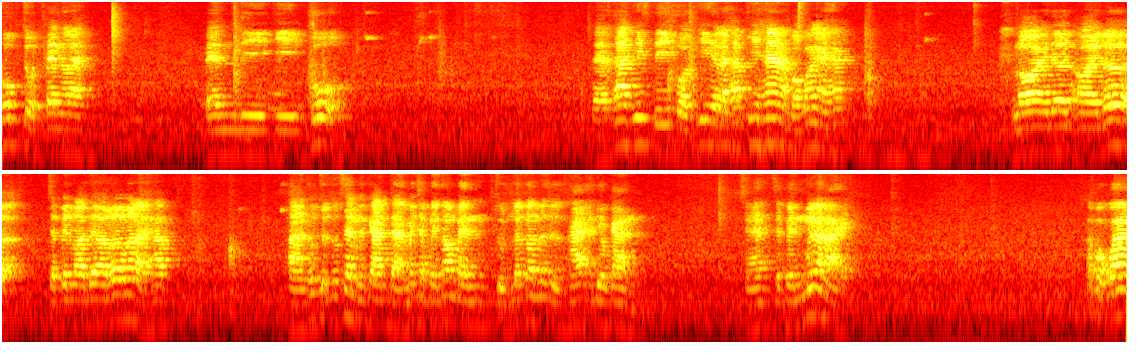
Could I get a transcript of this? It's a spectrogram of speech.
ทุกจุดเป็นอะไร เป็นดีกีคู่ แต่ถ้าทฤษฎีบทที่อะไรครับที่5บอกว่าไงฮะรอยเดินออยเลอร์จะเป็นรอยเดินออยเลอร์เมื่อไหร่ครับ ผ่านทุกจุดทุกเส้นเหมือนกันแต่ไม่จำเป็นต้องเป็นจุดเริ่มต้นและจุดท้ายเดียวกันใช่ไหมจะเป็นเมื่อไหร่ เขาบอกว่า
